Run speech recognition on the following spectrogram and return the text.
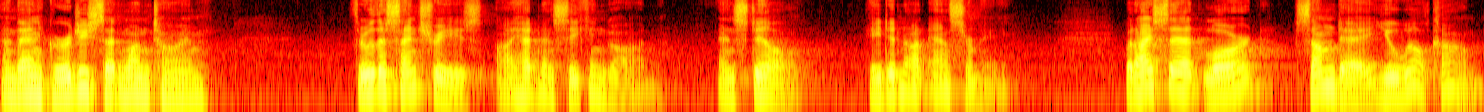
And then Guruji said one time, through the centuries, I had been seeking God, and still, He did not answer me. But I said, Lord, someday you will come.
